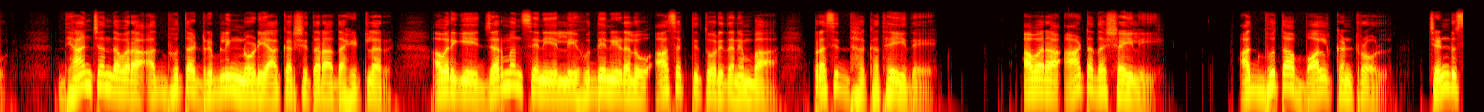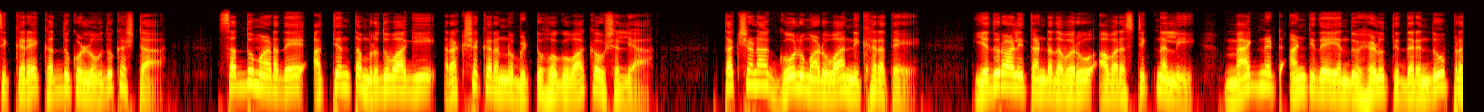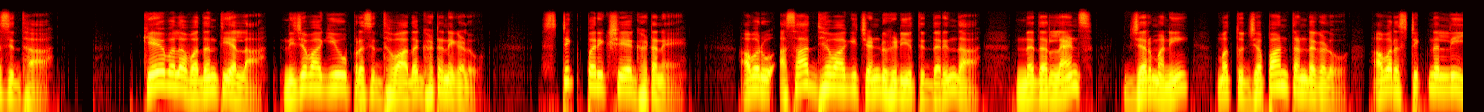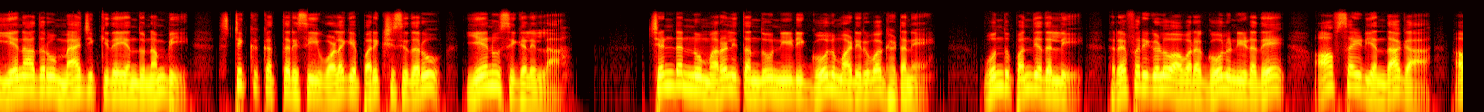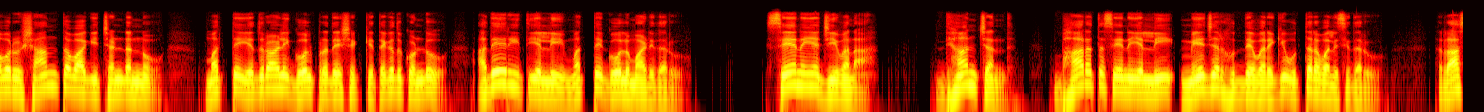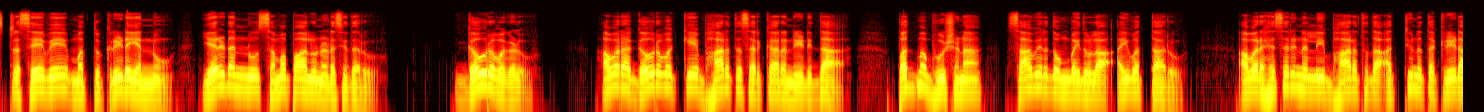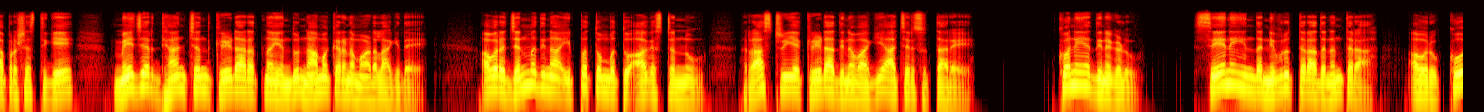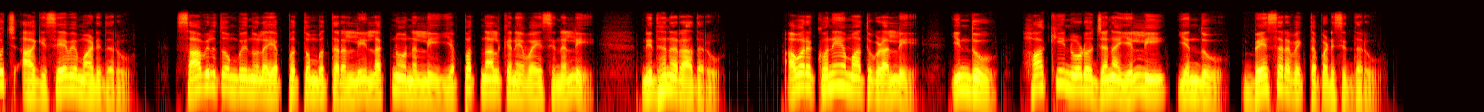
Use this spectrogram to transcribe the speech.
ಧ್ಯಾನ್ಚಂದ್ ಅವರ ಅದ್ಭುತ ಡ್ರಿಬ್ಲಿಂಗ್ ನೋಡಿ ಆಕರ್ಷಿತರಾದ ಹಿಟ್ಲರ್ ಅವರಿಗೆ ಜರ್ಮನ್ ಸೇನೆಯಲ್ಲಿ ಹುದ್ದೆ ನೀಡಲು ಆಸಕ್ತಿ ತೋರಿದನೆಂಬ ಪ್ರಸಿದ್ಧ ಕಥೆಯಿದೆ ಅವರ ಆಟದ ಶೈಲಿ. ಅದ್ಭುತ ಬಾಲ್ ಕಂಟ್ರೋಲ್. ಚೆಂಡು ಸಿಕ್ಕರೆ ಕದ್ದುಕೊಳ್ಳುವುದು ಕಷ್ಟ. ಸದ್ದು ಮಾಡದೆ ಅತ್ಯಂತ ಮೃದುವಾಗಿ ರಕ್ಷಕರನ್ನು ಬಿಟ್ಟು ಹೋಗುವ ಕೌಶಲ್ಯ. ತಕ್ಷಣ ಗೋಲು ಮಾಡುವ ನಿಖರತೆ. ಎದುರಾಳಿ ತಂಡದವರು ಅವರ ಸ್ಟಿಕ್ನಲ್ಲಿ ಮ್ಯಾಗ್ನೆಟ್ ಅಂಟಿದೆ ಎಂದು ಹೇಳುತ್ತಿದ್ದರೆಂದೂ ಪ್ರಸಿದ್ಧ. ಕೇವಲ ವದಂತಿಯಲ್ಲ, ನಿಜವಾಗಿಯೂ ಪ್ರಸಿದ್ಧವಾದ ಘಟನೆಗಳು. ಸ್ಟಿಕ್ ಪರೀಕ್ಷೆಯ ಘಟನೆ. ಅವರು ಅಸಾಧ್ಯವಾಗಿ ಚೆಂಡು ಹಿಡಿಯುತ್ತಿದ್ದರಿಂದ ನೆದರ್ಲ್ಯಾಂಡ್ಸ್, ಜರ್ಮನಿ ಮತ್ತು ಜಪಾನ್ ತಂಡಗಳು ಅವರ ಸ್ಟಿಕ್ನಲ್ಲಿ ಏನಾದರೂ ಮ್ಯಾಜಿಕ್ ಇದೆ ಎಂದು ನಂಬಿ ಸ್ಟಿಕ್ ಕತ್ತರಿಸಿ ಒಳಗೆ ಪರೀಕ್ಷಿಸಿದರೂ ಏನೂ ಸಿಗಲಿಲ್ಲ. ಚೆಂಡನ್ನು ಮರಳಿ ತಂದು ನೀಡಿ ಗೋಲು ಮಾಡಿರುವ ಘಟನೆ. ಒಂದು ಪಂದ್ಯದಲ್ಲಿ ರೆಫರಿಗಳು ಅವರ ಗೋಲು ನೀಡದೆ ಆಫ್ಸೈಡ್ ಎಂದಾಗ ಅವರು ಶಾಂತವಾಗಿ ಚೆಂಡನ್ನು ಮತ್ತೆ ಎದುರಾಳಿ ಗೋಲ್ ಪ್ರದೇಶಕ್ಕೆ ತೆಗೆದುಕೊಂಡು ಅದೇ ರೀತಿಯಲ್ಲಿ ಮತ್ತೆ ಗೋಲು ಮಾಡಿದರು. ಸೇನೆಯ ಜೀವನ. ಧ್ಯಾನ್ಚಂದ್ ಭಾರತ ಸೇನೆಯಲ್ಲಿ ಮೇಜರ್ ಹುದ್ದೆವರೆಗೆ ಉತ್ತರವಲಿಸಿದರು ರಾಷ್ಟ್ರ ಸೇವೆ ಮತ್ತು ಕ್ರೀಡೆಯನ್ನು ಎರಡನ್ನೂ ಸಮಪಾಲು ನಡೆಸಿದರು. ಗೌರವಗಳು. ಅವರ ಗೌರವಕ್ಕೆ ಭಾರತ ಸರ್ಕಾರ ನೀಡಿದ್ದ ಪದ್ಮಭೂಷಣ ಸಾವಿರದ ಒಂಬೈನೂರ ಅವರ ಹೆಸರಿನಲ್ಲಿ ಭಾರತದ ಅತ್ಯುನ್ನತ ಕ್ರೀಡಾ ಪ್ರಶಸ್ತಿಗೆ ಮೇಜರ್ ಧ್ಯಾನ್ಚಂದ್ ಕ್ರೀಡಾರತ್ನ ಎಂದು ನಾಮಕರಣ ಮಾಡಲಾಗಿದೆ. ಅವರ ಜನ್ಮದಿನ ಇಪ್ಪತ್ತೊಂಬತ್ತು ಆಗಸ್ಟನ್ನು ರಾಷ್ಟ್ರೀಯ ಕ್ರೀಡಾ ದಿನವಾಗಿ ಆಚರಿಸುತ್ತಾರೆ. ಕೊನೆಯ ದಿನಗಳು. ಸೇನೆಯಿಂದ ನಿವೃತ್ತರಾದ ನಂತರ ಅವರು ಕೋಚ್ ಆಗಿ ಸೇವೆ ಮಾಡಿದರು. ಸಾವಿರದ ಒಂಬೈನೂರ ಎಪ್ಪತ್ತೊಂಬತ್ತರಲ್ಲಿ ಲಕ್ನೋನಲ್ಲಿ ಎಪ್ಪತ್ನಾಲ್ಕನೇ ವಯಸ್ಸಿನಲ್ಲಿ ನಿಧನರಾದರು. ಅವರ ಕೊನೆಯ ಮಾತುಗಳಲ್ಲಿ, ಇಂದು ಹಾಕಿ ನೋಡೋ ಜನ ಎಲ್ಲಿ? ಎಂದು ಬೇಸರ ವ್ಯಕ್ತಪಡಿಸಿದ್ದರು.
